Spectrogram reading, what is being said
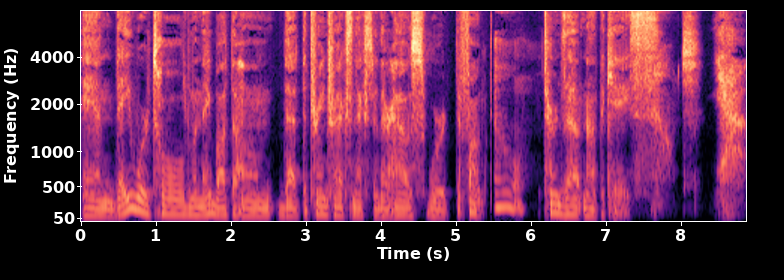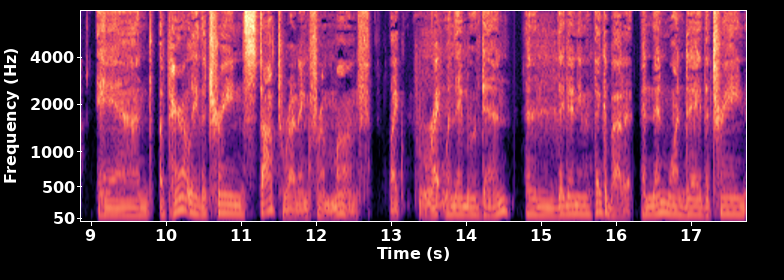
And they were told when they bought the home that the train tracks next to their house were defunct. Oh, Turns out not the case. ouch. Yeah. And apparently the train stopped running for a month, like right when they moved in and they didn't even think about it. And then one day the train,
